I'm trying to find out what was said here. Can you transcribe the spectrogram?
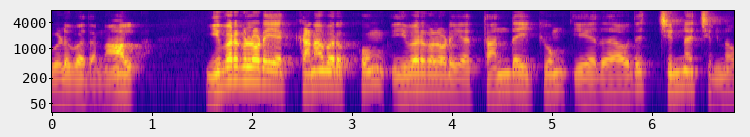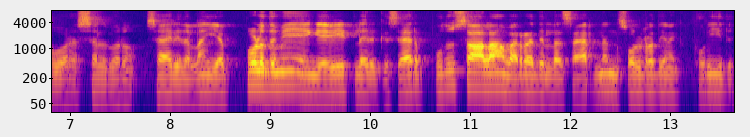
விழுவதனால் இவர்களுடைய கணவருக்கும் இவர்களுடைய தந்தைக்கும் ஏதாவது சின்ன சின்ன உரசல் வரும். சார் இதெல்லாம் எப்பொழுதுமே எங்கள் வீட்டில் இருக்குது சார். புதுசாலாம் வர்றதில்லை சார்னு சொல்கிறது எனக்கு புரியுது.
